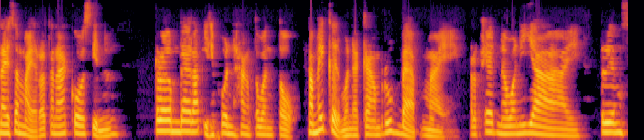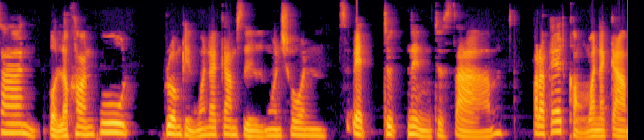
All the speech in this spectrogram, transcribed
ในสมัยรัตนโกสินทร์เริ่มได้รับอิทธิพลทางตะวันตกทำให้เกิดวรรณกรรมรูปแบบใหม่ ประเภทนวนิยาย เรื่องสั้น บทละครพูด รวมถึงวรรณกรรมสื่อมวลชน 11.1.3 ประเภทของวรรณกรรม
